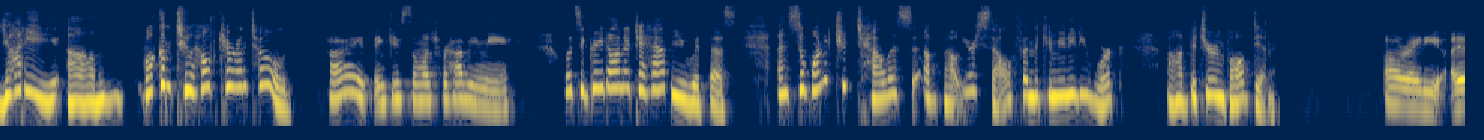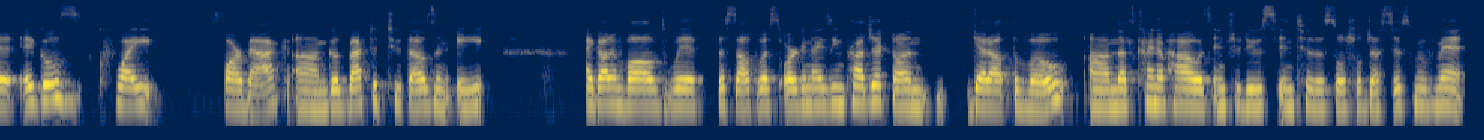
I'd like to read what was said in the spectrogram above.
Yari, um, welcome to Healthcare Untold. Hi, thank you so much for having me. Well, it's a great honor to have you with us. And so, why don't you tell us about yourself and the community work uh, that you're involved in? Alrighty, it, it goes quite far back. Um, goes back to 2008. I got involved with the Southwest Organizing Project on Get Out the Vote. Um, that's kind of how I was introduced into the social justice movement.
